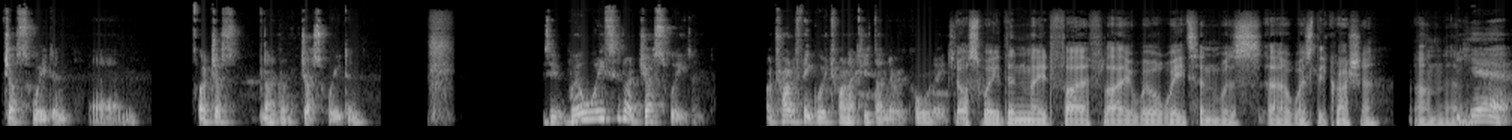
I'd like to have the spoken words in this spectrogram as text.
Joss Whedon, um, or just no, not Joss Whedon. Is it Wil Wheaton or Joss Whedon? I'm trying to think which one actually done the recording. Joss Whedon made Firefly. Wil Wheaton was uh, Wesley Crusher on. Uh, Yeah,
